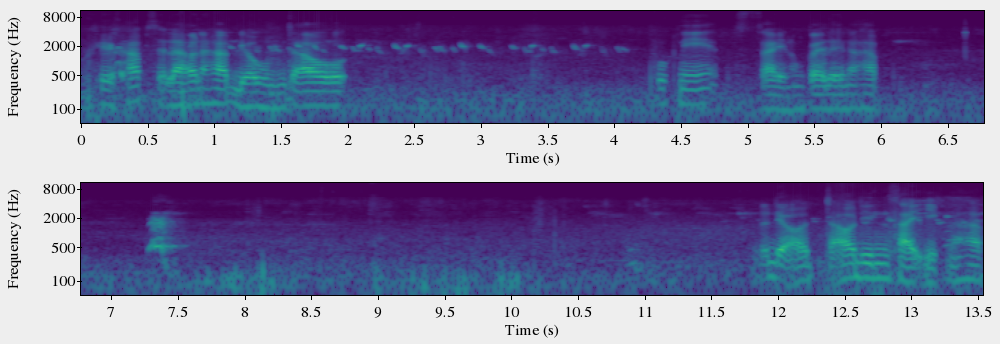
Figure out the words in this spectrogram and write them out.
โอเคครับเสร็จแล้วนะครับ เดี๋ยวผมจะเอา พวกนี้ใส่ลงไปเลยนะครับ แล้วเดี๋ยวจะเอาดินใส่อีกนะครับ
